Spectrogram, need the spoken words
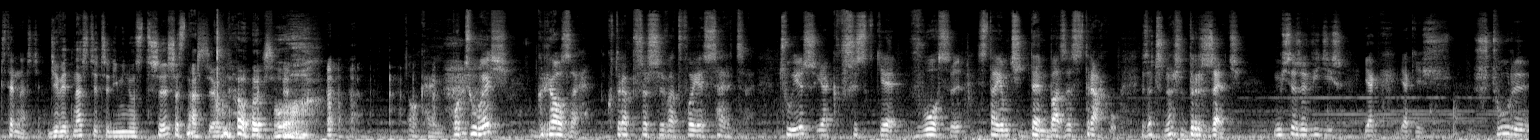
14. 19, czyli minus 3, 16 udało się. Okej. Poczułeś grozę, która przeszywa twoje serce. Czujesz, jak wszystkie włosy stają ci dęba ze strachu. Zaczynasz drżeć. Myślę, że widzisz, jak jakieś szczury,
